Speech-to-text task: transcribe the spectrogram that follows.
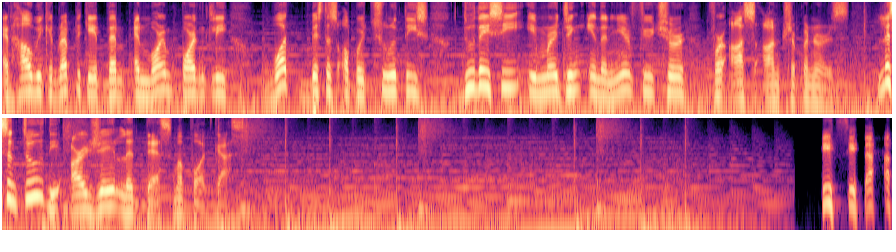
and how we can replicate them, and more importantly, what business opportunities do they see emerging in the near future for us entrepreneurs? Listen to the RJ Ledesma podcast. Lang.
